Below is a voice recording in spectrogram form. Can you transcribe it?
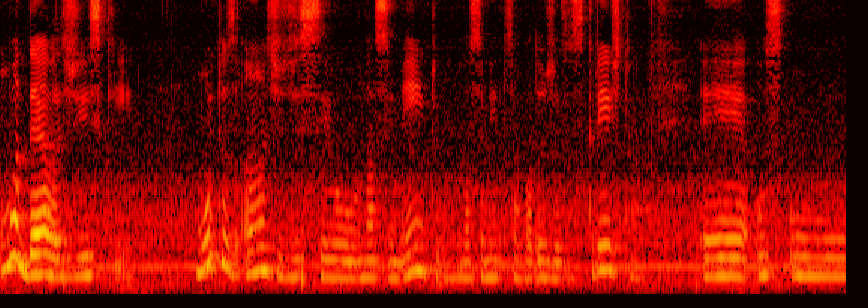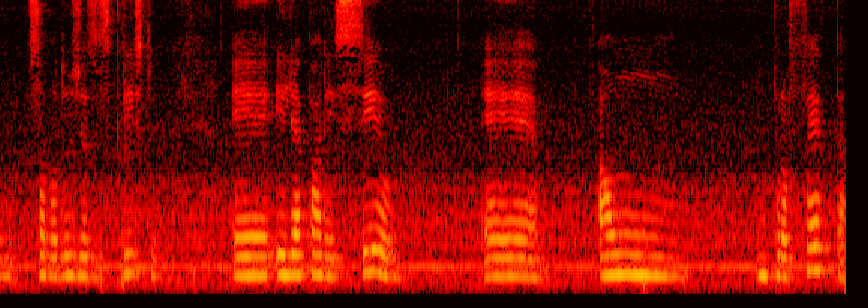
Uma delas diz que muitos antes de seu nascimento, o nascimento do Salvador Jesus Cristo, é, os, o Salvador Jesus Cristo, é, ele apareceu é, a um, um profeta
